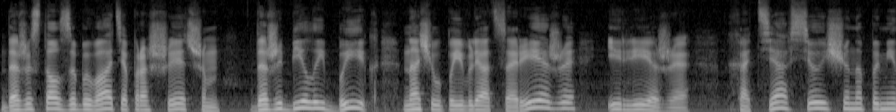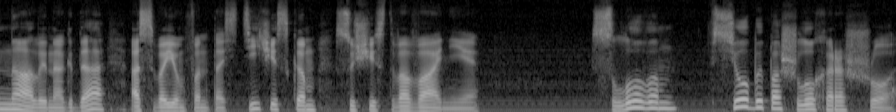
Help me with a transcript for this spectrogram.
даже стал забывать о прошедшем, даже белый бык начал появляться реже и реже, хотя все еще напоминал иногда о своем фантастическом существовании. Словом, все бы пошло хорошо,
